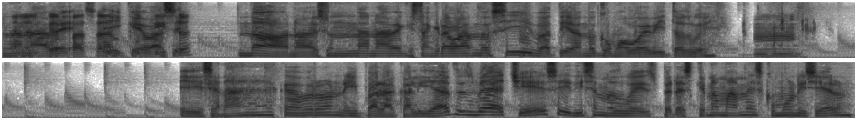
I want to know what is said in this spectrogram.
Una en nave que pasa y que va putiza. No, no, es una nave que están grabando así y va tirando como huevitos, güey. Mm, Y dicen, ah, cabrón. Y para la calidad es VHS. Y dicen los güeyes, pero es que no mames, ¿cómo lo hicieron?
